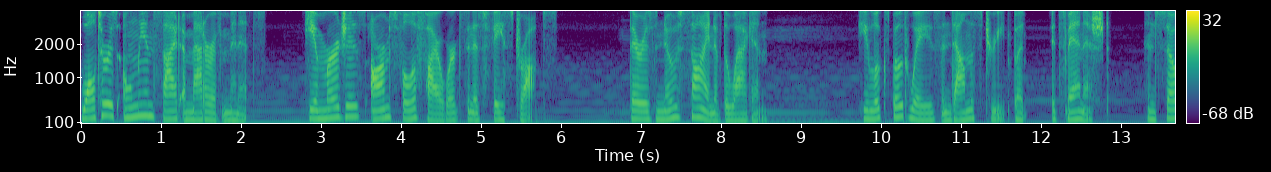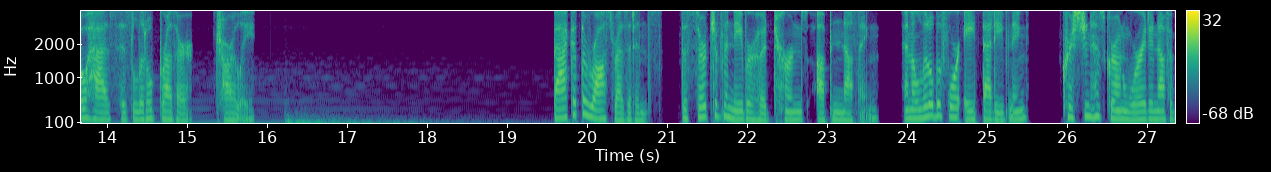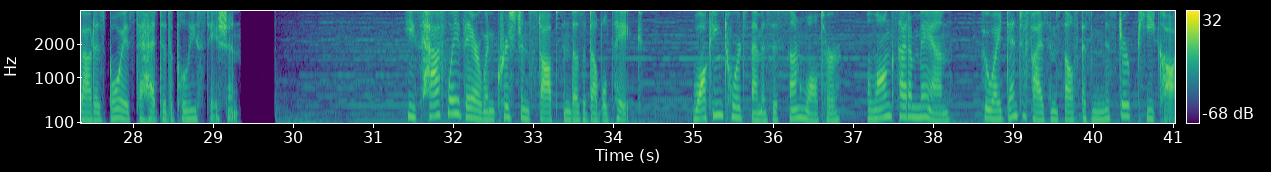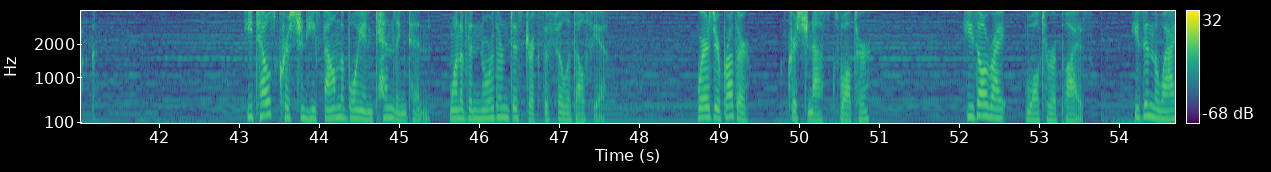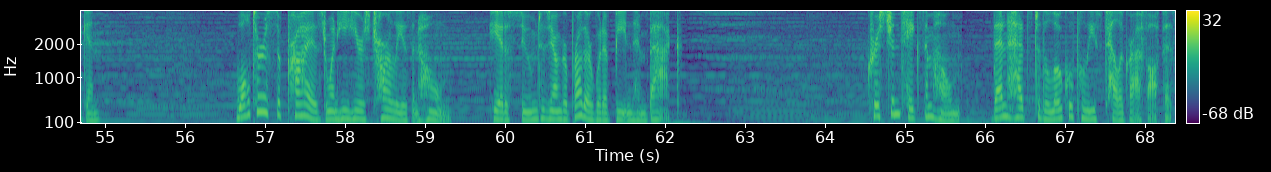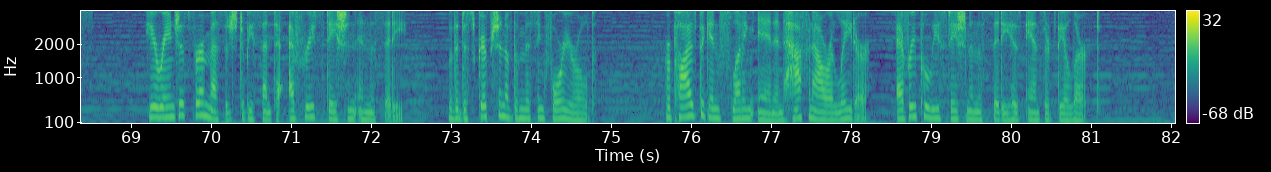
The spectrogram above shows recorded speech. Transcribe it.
Walter is only inside a matter of minutes. He emerges, arms full of fireworks, and his face drops. There is no sign of the wagon. He looks both ways and down the street, but it's vanished, and so has his little brother, Charley. Back at the Ross residence, the search of the neighborhood turns up nothing, and a little before 8 that evening, Christian has grown worried enough about his boys to head to the police station. He's halfway there when Christian stops and does a double take. Walking towards them is his son Walter, alongside a man who identifies himself as Mr. Peacock. He tells Christian he found the boy in Kensington, one of the northern districts of Philadelphia. Where's your brother? Christian asks Walter. He's all right, Walter replies. He's in the wagon. Walter is surprised when he hears Charley isn't home. He had assumed his younger brother would have beaten him back. Christian takes him home, then heads to the local police telegraph office. He arranges for a message to be sent to every station in the city, with a description of the missing four year old. Replies begin flooding in, and half an hour later, every police station in the city has answered the alert.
